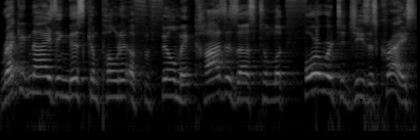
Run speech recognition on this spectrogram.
Recognizing this component of fulfillment causes us to look forward to Jesus Christ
